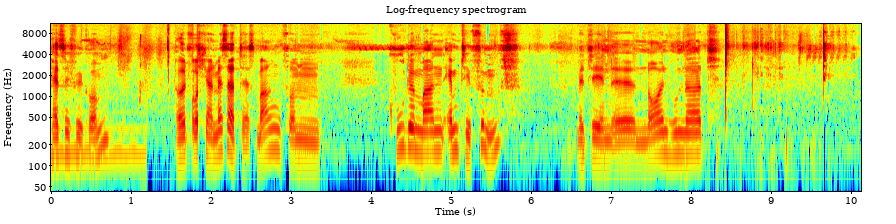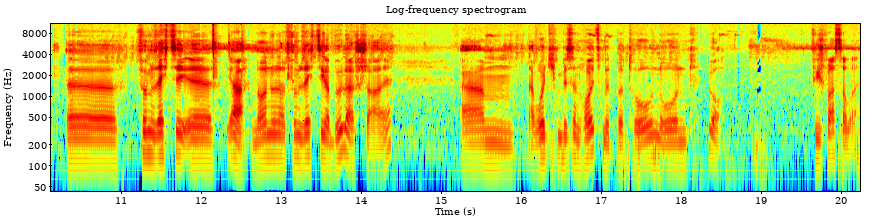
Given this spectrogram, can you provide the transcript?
herzlich willkommen. Heute wollte ich einen Messertest machen vom Kudemann MT5 mit den äh, 965, äh, ja, 965er Böhlerstahl. Ähm, da wollte ich ein bisschen Holz mit betonen und ja, viel Spaß dabei.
